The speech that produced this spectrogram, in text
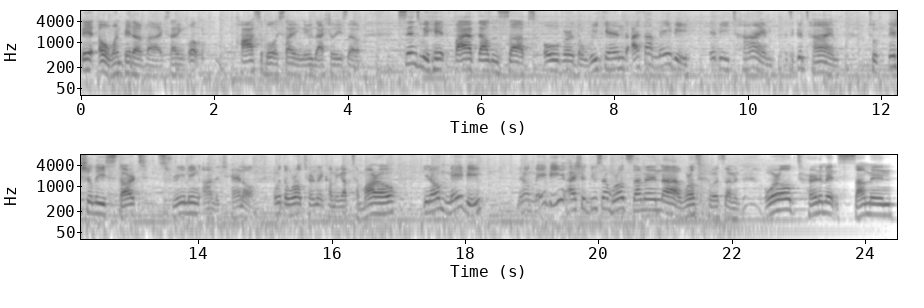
bit. Oh, one bit of uh, exciting. Well, possible exciting news actually. So, since we hit 5,000 subs over the weekend, I thought maybe it'd be time. It's a good time to officially start streaming on the channel. And with the World Tournament coming up tomorrow, you know, maybe you know, maybe I should do some World Summon, uh, World, World Summon, World Tournament Summon.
